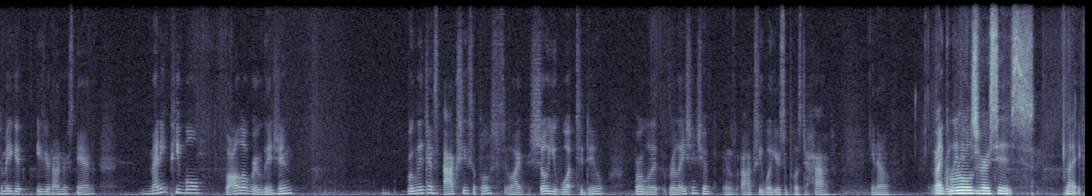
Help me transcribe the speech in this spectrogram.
to make it easier to understand many people follow religion. Religion's actually supposed to like show you what to do, but relationship is actually what you're supposed to have. You know, like, like rules versus like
